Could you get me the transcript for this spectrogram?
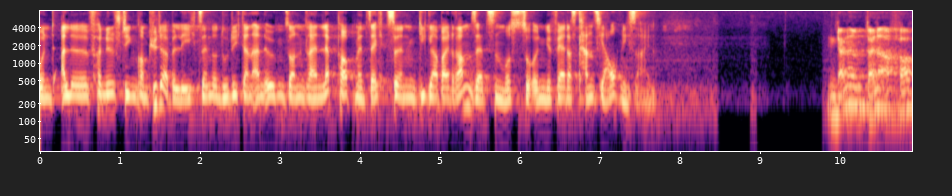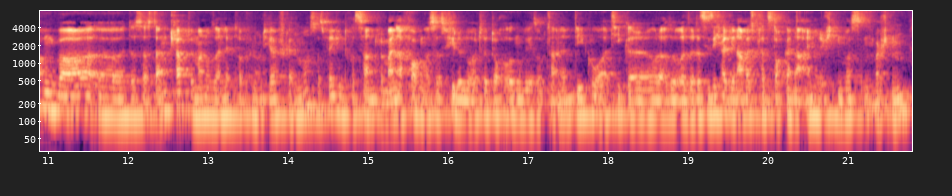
und alle vernünftigen Computer belegt sind und du dich dann an irgendeinen so kleinen Laptop mit 16 Gigabyte RAM setzen musst, so ungefähr, das kann es ja auch nicht sein. Deine, deine Erfahrung war, äh, dass das dann klappt, wenn man nur seinen Laptop hin und her stellen muss. Das finde ich interessant. Und meine Erfahrung ist, dass viele Leute doch irgendwie so kleine Deko-Artikel oder so, also dass sie sich halt ihren Arbeitsplatz doch gerne einrichten müssen, möchten,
